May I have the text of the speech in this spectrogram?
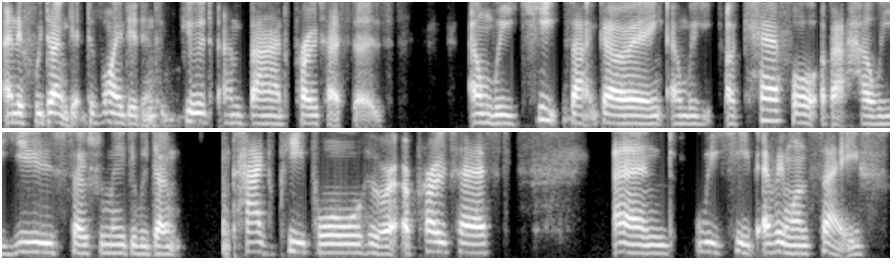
and if we don't get divided into good and bad protesters and we keep that going and we are careful about how we use social media. We don't tag people who are at a protest and we keep everyone safe,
